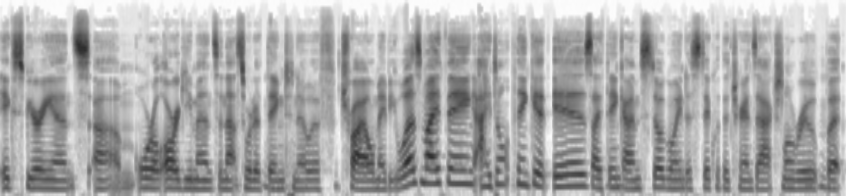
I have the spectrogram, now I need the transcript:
experience um, oral arguments and that sort of thing to know if trial maybe was my thing. I don't think it is. I think I'm still going to stick with the transactional route, mm-hmm. but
